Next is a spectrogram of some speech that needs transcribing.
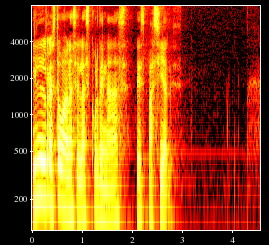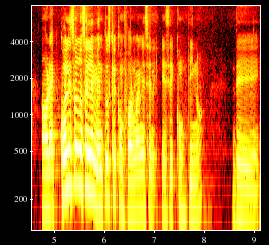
y el resto van a ser las coordenadas espaciales. Ahora, ¿cuáles son los elementos que conforman ese, ese continuo de,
